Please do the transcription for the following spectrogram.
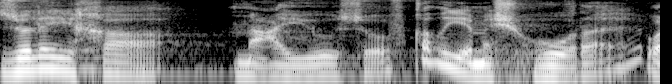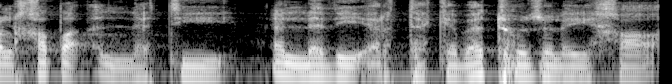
زليخة مع يوسف قضية مشهورة والخطأ التي الذي ارتكبته زليخة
